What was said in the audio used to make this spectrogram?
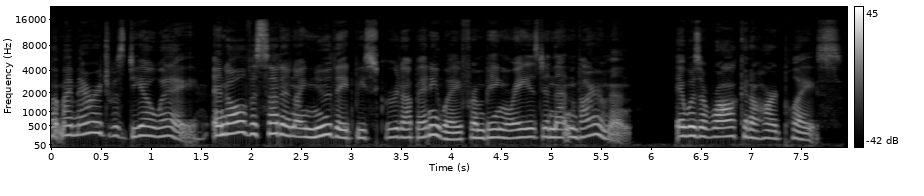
but my marriage was DOA, and all of a sudden I knew they'd be screwed up anyway from being raised in that environment. It was a rock and a hard place,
